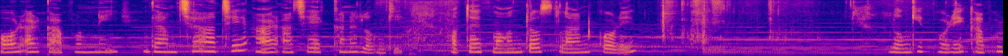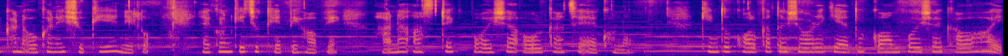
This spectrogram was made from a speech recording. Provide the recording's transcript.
ওর আর কাপড় নেই। গামছা আছে আর আছে একখানা লুঙ্গি। অতএব মহেন্দ্র স্নান করে লুঙ্গি পরে কাপড়খানা ওখানে শুকিয়ে নিল। এখন কিছু খেতে হবে। হানা আস্টেক পয়সা ওর কাছে এখনও। কিন্তু কলকাতা শহরে কি এত কম পয়সায় খাওয়া হয়?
